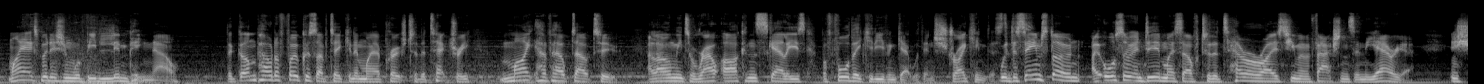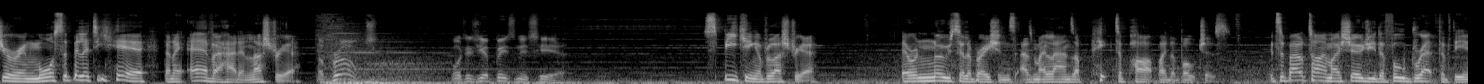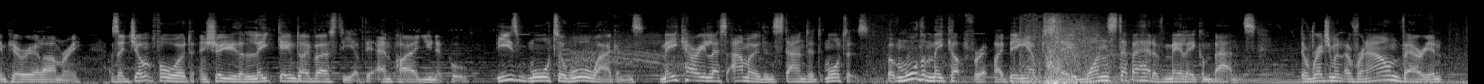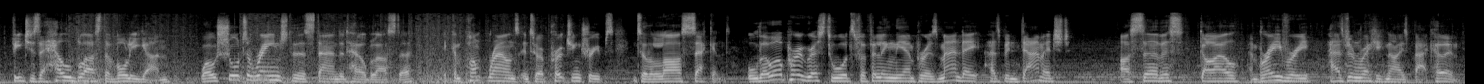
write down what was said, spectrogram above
my expedition would be limping now. The gunpowder focus I've taken in my approach to the tech tree might have helped out too, allowing me to rout Arkhan's skellies before they could even get within striking distance. With the same stone, I also endeared myself to the terrorized human factions in the area, ensuring more stability here than I ever had in Lustria. Approach! What is your business here? Speaking of Lustria, there are no celebrations as my lands are picked apart by the vultures. It's about time I showed you the full breadth of the Imperial Armory, as I jump forward and show you the late game diversity of the Empire unit pool. These mortar war wagons may carry less ammo than standard mortars, but more than make up for it by being able to stay one step ahead of melee combatants. The Regiment of Renown variant features a Hellblaster volley gun. While shorter range than the standard Hellblaster, it can pump rounds into approaching troops until the last second. Although our progress towards fulfilling the Emperor's mandate has been damaged, our service, guile, and bravery has been recognized back home.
